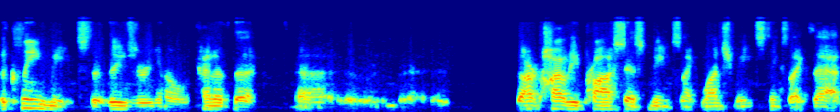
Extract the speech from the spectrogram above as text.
the clean meats. That these are you know kind of the uh, aren't highly processed meats like lunch meats, things like that.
